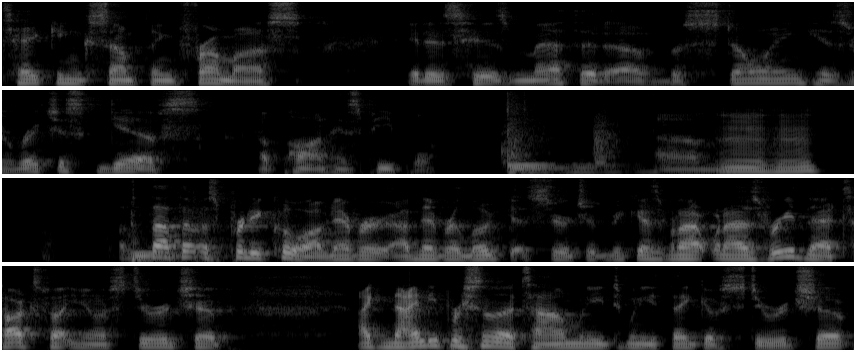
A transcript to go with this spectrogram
taking something from us. It is his method of bestowing his richest gifts upon his people. Um, mm-hmm. I thought that was pretty cool. I've never, I've never looked at stewardship because when I, when I was reading that, talks about, you know, stewardship, like 90% of the time when you, when you think of stewardship,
